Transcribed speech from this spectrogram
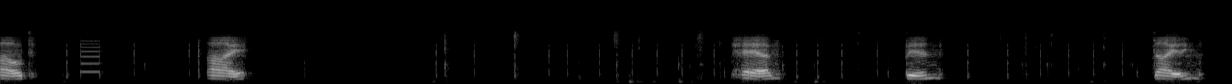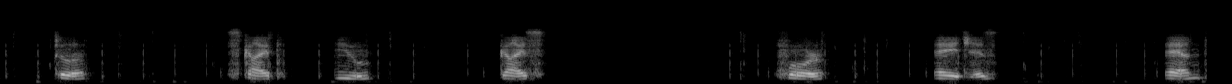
out. I have been dying to Skype you guys for ages and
